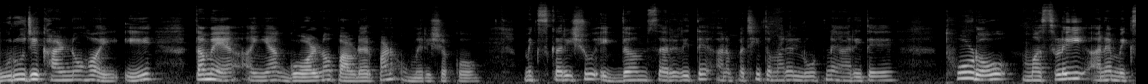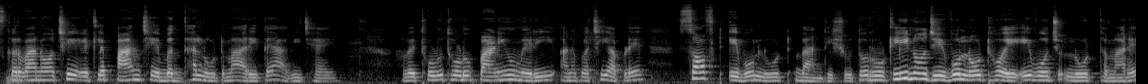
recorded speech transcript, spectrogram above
બુરું જે ખાંડનું હોય એ તમે અહીંયા ગોળનો પાવડર પણ ઉમેરી શકો. મિક્સ કરીશું એકદમ સારી રીતે અને પછી તમારે લોટને આ રીતે થોડો મસળી અને મિક્સ કરવાનો છે એટલે પાન છે બધા લોટમાં આ રીતે આવી જાય. હવે થોડું થોડું પાણી ઉમેરી અને પછી આપણે સોફ્ટ એવો લોટ બાંધીશું. તો રોટલીનો જેવો લોટ હોય એવો જ લોટ તમારે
